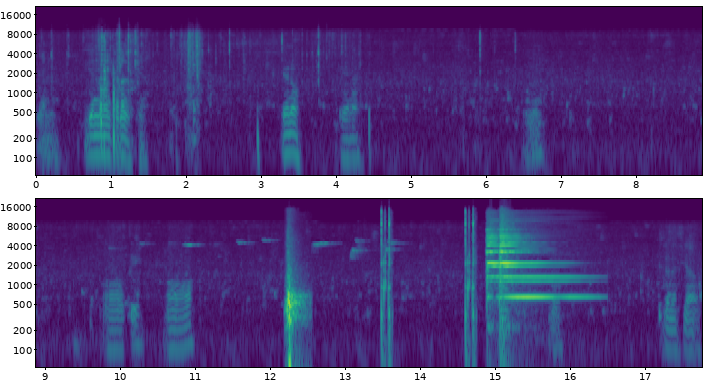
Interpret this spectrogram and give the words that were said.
Yan. Yan naman talaga siya. Yan o. Yan na. Yan. Okay. Oo. Ito na siya. oh.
